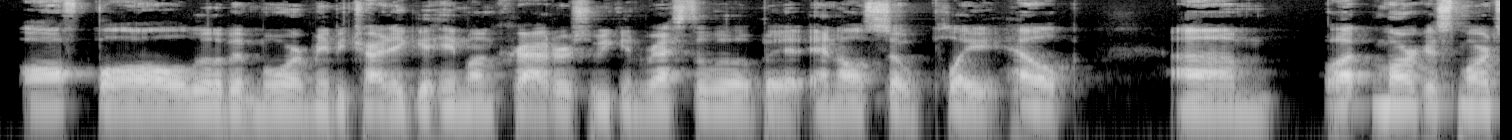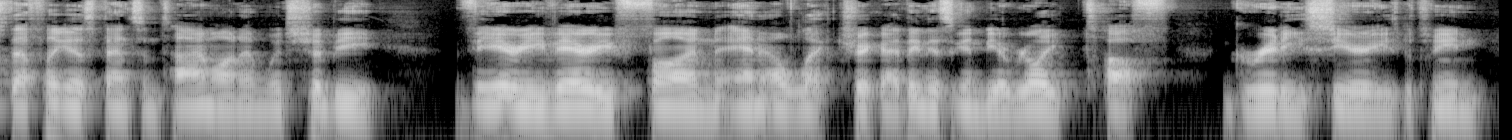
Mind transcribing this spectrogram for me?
off ball a little bit more. Maybe try to get him on Crowder so he can rest a little bit and also play help. Um, but Marcus Smart's definitely going to spend some time on him, which should be very very fun and electric. I think this is going to be a really tough, gritty series between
